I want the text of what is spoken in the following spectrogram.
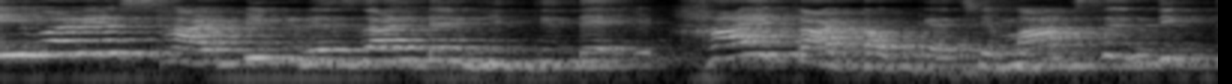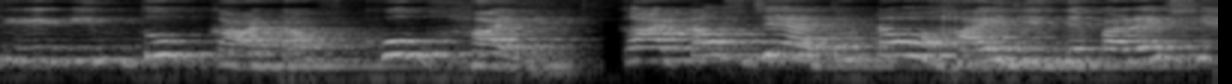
এইবারের সার্বিক রেজাল্টের ভিত্তিতে হাই কাট অফ গেছে। মার্কসের দিক থেকে কিন্তু কাট অফ খুব হাই কাট অফ যে এতটাও হাই যেতে পারে, সে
